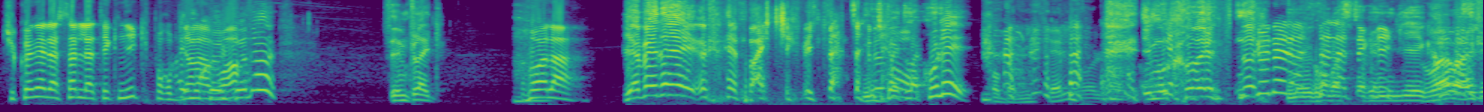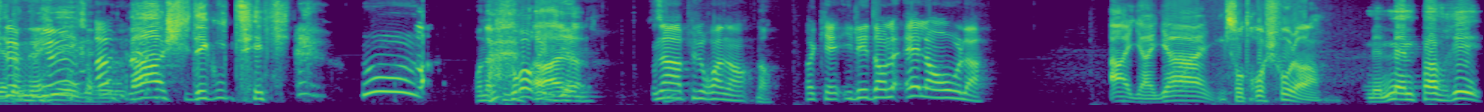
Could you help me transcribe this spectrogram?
Tu connais la salle, la technique pour bien la voir? C'est une blague. Voilà. Il y avait des. Mike, j'ai fait ça. Mais tu te la coller Oh bah nickel. Ils m'ont crevé le Tu pneu. connais Mais la salle, va la technique? Ouais, ouais, je. Non, je suis dégoûté. On a plus le droit Ah. On n'a plus le droit, non. Non. Ok, il est dans le L en haut là. Aïe, aïe, aïe. Ils sont trop chauds là. Mais même pas vrai.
